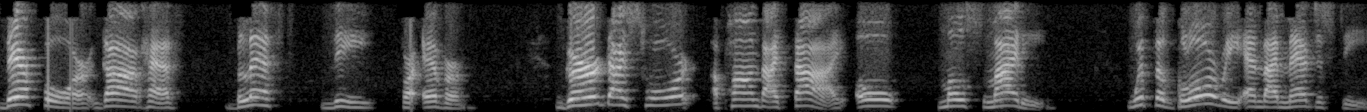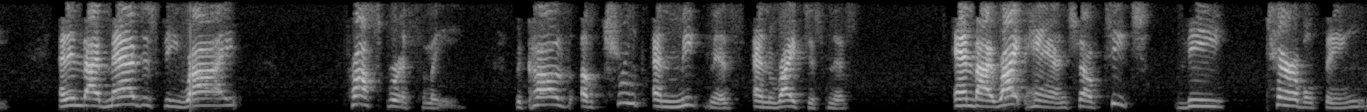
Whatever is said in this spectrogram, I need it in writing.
Therefore, God hath blessed thee forever. Gird thy sword upon thy thigh, O most mighty, with the glory and thy majesty, and in thy majesty ride prosperously because of truth and meekness and righteousness. And thy right hand shall teach thee terrible things.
